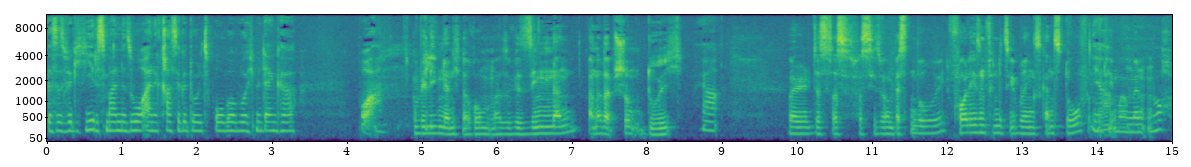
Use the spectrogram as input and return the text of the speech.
das ist wirklich jedes Mal eine, so eine krasse Geduldsprobe, wo ich mir denke, boah. Und wir liegen da nicht nur rum, also wir singen dann anderthalb Stunden durch. Ja weil das ist das, was sie so am besten beruhigt. Vorlesen findet sie übrigens ganz doof ja. im Moment noch,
